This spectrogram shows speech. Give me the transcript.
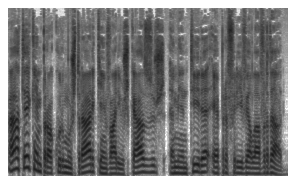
Há até quem procure mostrar que, em vários casos, a mentira é preferível à verdade.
